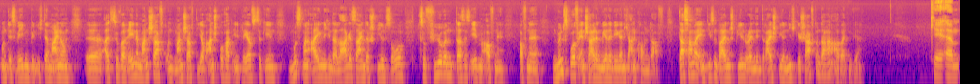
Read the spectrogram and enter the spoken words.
Und deswegen bin ich der Meinung, äh, als souveräne Mannschaft und Mannschaft, die auch Anspruch hat, in die Playoffs zu gehen, muss man eigentlich in der Lage sein, das Spiel so zu führen, dass es eben auf eine, auf eine Münzwurfentscheidung mehr oder weniger nicht ankommen darf. Das haben wir in diesen beiden Spielen oder in den drei Spielen nicht geschafft und daran arbeiten wir. Okay, ähm,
